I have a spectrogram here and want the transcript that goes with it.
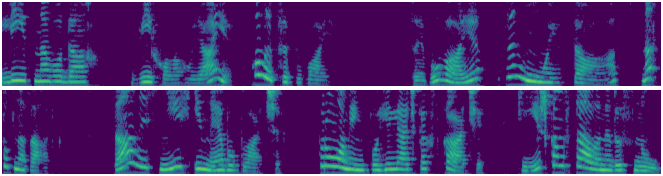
лід на водах, віхола гуляє, коли це буває? Це буває зимою, так. Наступна загадка. Тане сніг і небо плаче. Промінь по гілячках скаче, кішкам стало не до сну.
